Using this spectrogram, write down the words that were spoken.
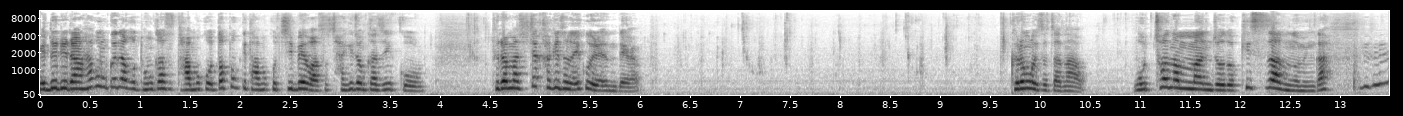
애들이랑 학원 끝나고 돈가스 다 먹고 떡볶이 다 먹고 집에 와서 자기 전까지 있고 드라마 시작하기 전에 있고 이랬는데 그런 거 있었잖아 5천 원만 줘도 키스하는 놈인가?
